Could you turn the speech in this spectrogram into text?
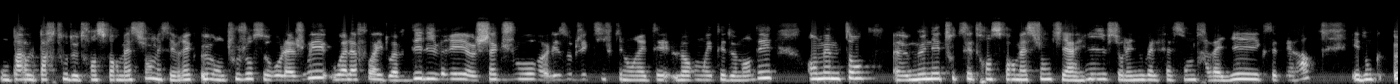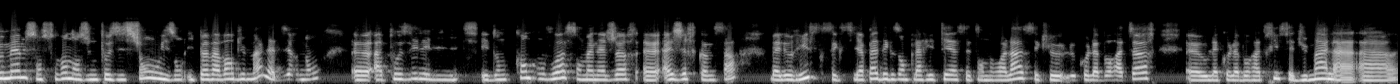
on parle partout de transformation, mais c'est vrai qu'eux ont toujours ce rôle à jouer, où à la fois ils doivent délivrer euh, chaque jour euh, les objectifs qui leur, été, leur ont été demandés, en même temps mener toutes ces transformations qui arrivent sur les nouvelles façons de travailler, etc. Et donc eux-mêmes sont souvent dans une position où ils, ont, ils peuvent avoir du mal à dire non, à poser les limites. Et donc quand on voit son manager agir comme ça, bah, le risque, c'est que s'il n'y a pas d'exemplarité à cet endroit-là, c'est que le, le collaborateur ou la collaboratrices aient du mal à,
